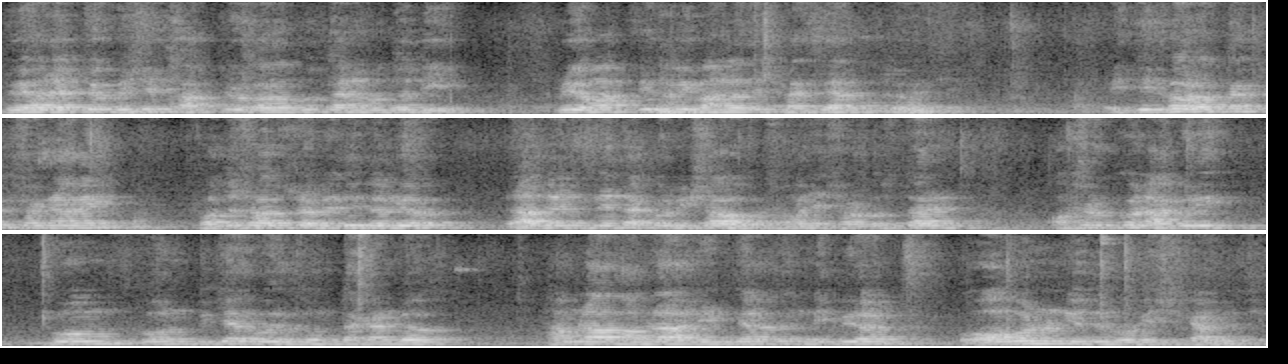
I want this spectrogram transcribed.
দুই হাজার চব্বিশে ছাত্র গণভ্যুত্থানের মধ্য দিয়ে প্রিয় মাতৃভূমি বাংলাদেশ ফ্যাসিয়ার মুক্ত হয়েছে। এই দীর্ঘ রক্তাক্ত সংগ্রামে শত সহস্র বিরোধী দলীয় রাজনৈতিক নেতা কর্মী সহ সমাজের সর্বস্তরের অসংখ্য নাগরিক গুম কোন বিচার বহির্ভূত হত্যাকাণ্ড, হামলা, মামলা, নির্যাতন, নিপীড়ন ও অবর্ণনীয় দুর্ভোগের শিকার হয়েছে।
